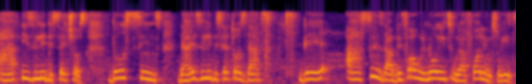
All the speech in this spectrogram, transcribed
are easily beset us. Those sins that easily beset us that they are sins that before we know it, we are falling to it.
